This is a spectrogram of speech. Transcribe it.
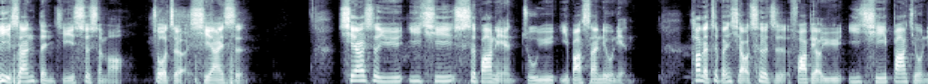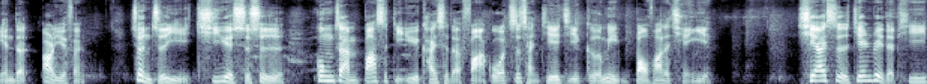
第三等级是什么？作者西埃士。西埃士于一七四八年卒于一八三六年。他的这本小册子发表于一七八九年的二月份，正值以七月十四日攻占巴士底狱开始的法国资产阶级革命爆发的前夜。西埃士尖锐地批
